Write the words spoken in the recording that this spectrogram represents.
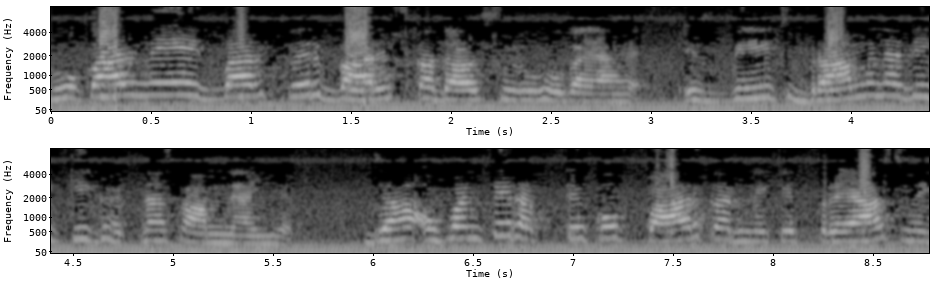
भोपाल में एक बार फिर बारिश का दौर शुरू हो गया है। इस बीच ब्राह्म नदी की घटना सामने आई है, जहाँ उफनते रफ्ते को पार करने के प्रयास में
